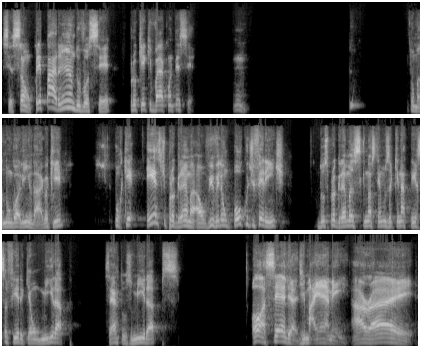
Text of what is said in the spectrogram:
sessão preparando você para o que, que vai acontecer. Hum. Tomando um golinho d'água aqui, porque este programa ao vivo ele é um pouco diferente dos programas que nós temos aqui na terça-feira, que é um Meetup, certo? Os Meetups. Ó, oh, a Célia, de Miami. All right.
